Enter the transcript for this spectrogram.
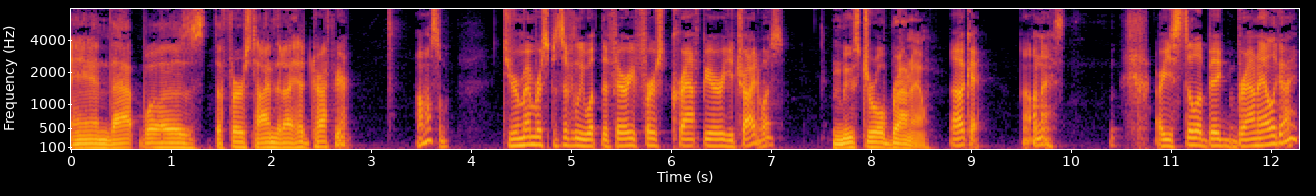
and that was the first time that I had craft beer. Awesome. Do you remember specifically what the very first craft beer you tried was? Moose Moostrel Brown Ale. Okay. Oh, nice. Are you still a big brown ale guy?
